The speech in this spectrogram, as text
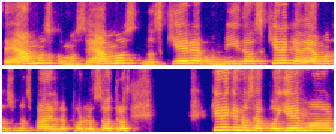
seamos como seamos, nos quiere unidos, quiere que veamos los unos para, por los otros, quiere que nos apoyemos,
